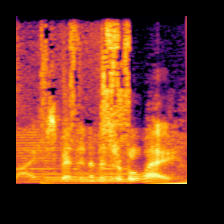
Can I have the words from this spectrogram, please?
Life spent in a miserable way.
